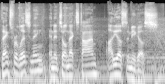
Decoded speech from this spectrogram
Thanks for listening, and until next time, adios, amigos.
